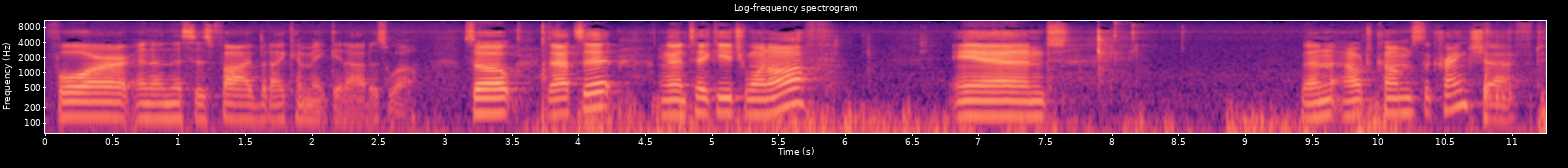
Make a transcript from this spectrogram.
Four, and then this is five, but I can make it out as well. So that's it. I'm going to take each one off, and then out comes the crankshaft.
